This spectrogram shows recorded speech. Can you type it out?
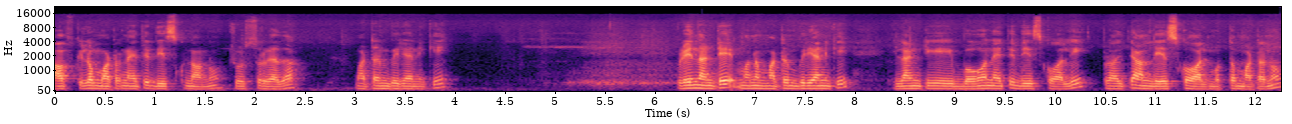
హాఫ్ కిలో మటన్ అయితే తీసుకున్నాను. చూస్తారు కదా మటన్ బిర్యానీకి. ఇప్పుడు ఏంటంటే మనం మటన్ బిర్యానీకి ఇలాంటి బౌన్ అయితే తీసుకోవాలి. ఇప్పుడు అయితే అందులో వేసుకోవాలి మొత్తం మటను.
